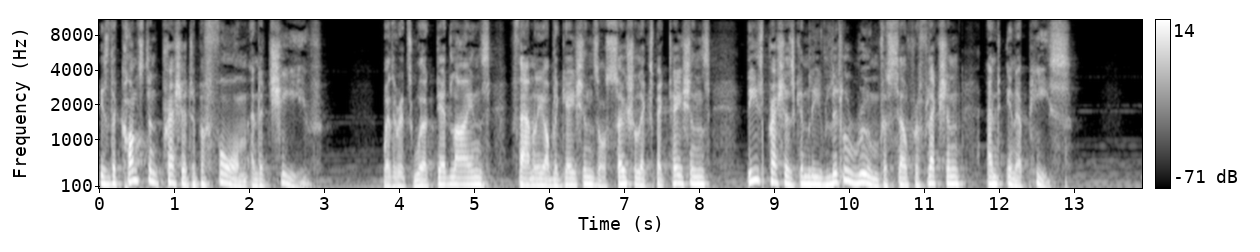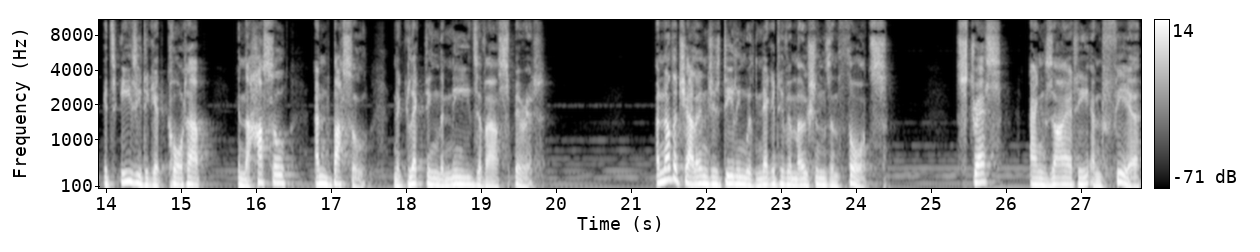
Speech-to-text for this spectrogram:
is the constant pressure to perform and achieve. Whether it's work deadlines, family obligations, or social expectations, these pressures can leave little room for self reflection and inner peace. It's easy to get caught up in the hustle and bustle, neglecting the needs of our spirit. Another challenge is dealing with negative emotions and thoughts. Stress, anxiety, and fear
